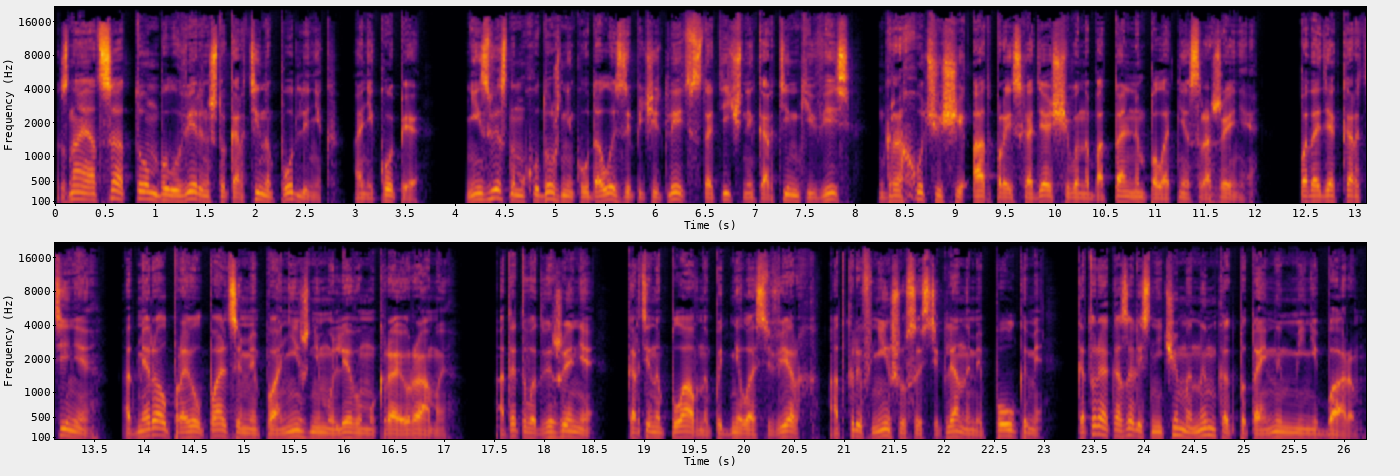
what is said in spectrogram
Зная отца, Том был уверен, что картина подлинник, а не копия. Неизвестному художнику удалось запечатлеть в статичной картинке весь грохочущий ад происходящего на батальном полотне сражения. Подойдя к картине, адмирал провел пальцами по нижнему левому краю рамы. От этого движения картина плавно поднялась вверх, открыв нишу со стеклянными полками, которые оказались ничем иным, как потайным мини-баром.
